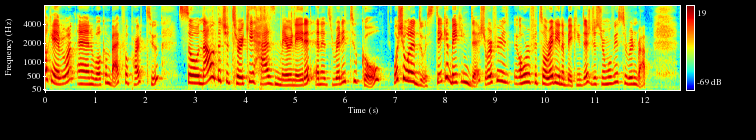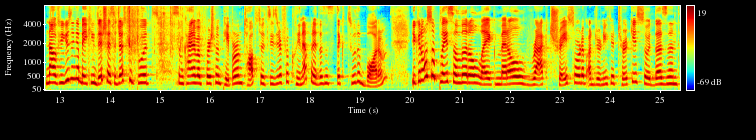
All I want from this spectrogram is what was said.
Okay everyone and welcome back for part two. So now that your turkey has marinated and it's ready to go, what you want to do is take a baking dish or if, you're, or if it's already in a baking dish, just remove your saran wrap. Now if you're using a baking dish, I suggest to put some kind of a parchment paper on top so it's easier for cleanup and it doesn't stick to the bottom. You can also place a little like metal rack tray sort of underneath your turkey so it doesn't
